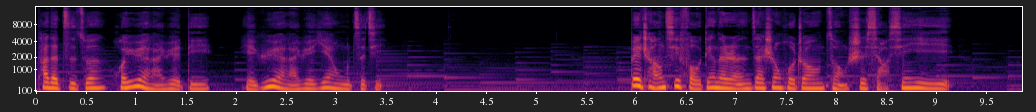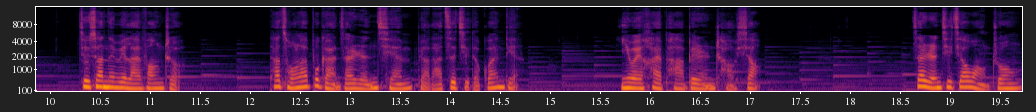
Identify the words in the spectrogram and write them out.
他的自尊会越来越低，也越来越厌恶自己。被长期否定的人在生活中总是小心翼翼，就像那位来访者。他从来不敢在人前表达自己的观点，因为害怕被人嘲笑。在人际交往中，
